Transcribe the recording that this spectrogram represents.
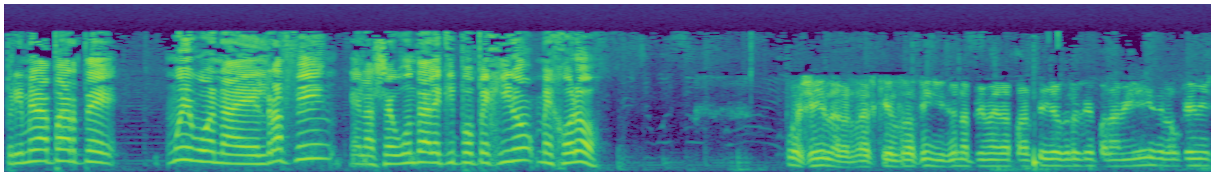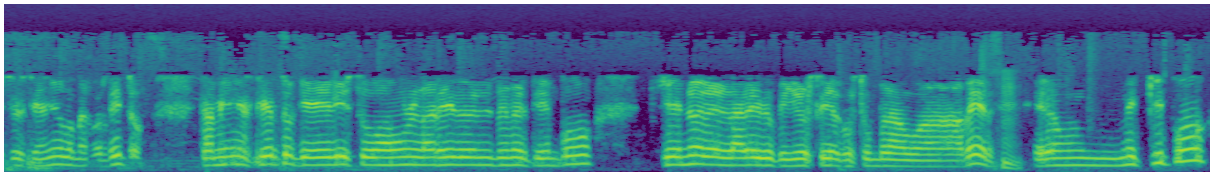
primera parte muy buena el Racing, en la segunda el equipo pejino mejoró. Pues sí, la verdad es que el Racing hizo una primera parte, yo creo que para mí, de lo que he visto este año, lo mejorcito. También es cierto que he visto a un Laredo en el primer tiempo que no era el Laredo que yo estoy acostumbrado a ver. Era un equipo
